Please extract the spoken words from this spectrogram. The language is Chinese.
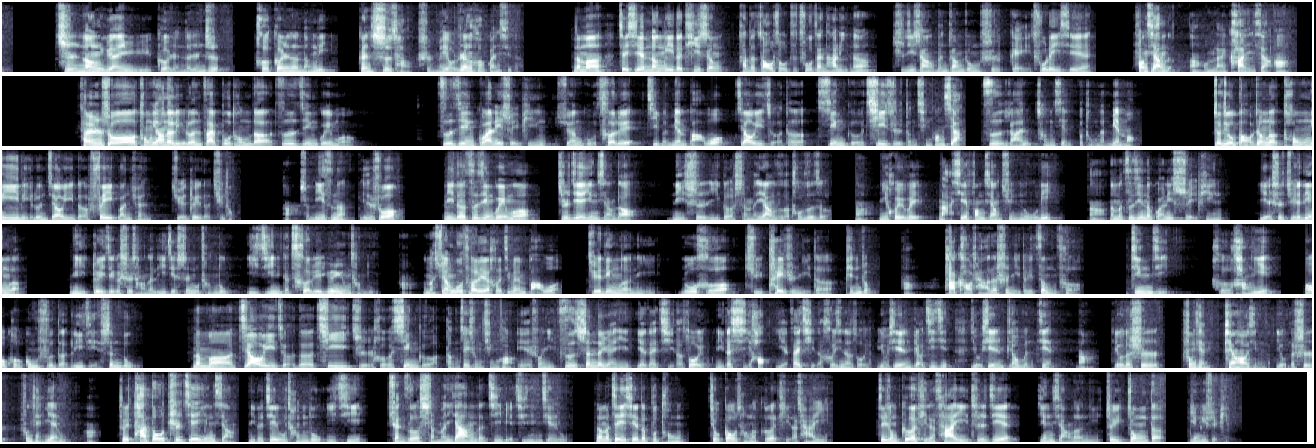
只能源于个人的认知和个人的能力，跟市场是没有任何关系的。那么这些能力的提升，它的着手之处在哪里呢？实际上，文章中是给出了一些方向的啊。我们来看一下啊。才人说，同样的理论在不同的资金规模、资金管理水平、选股策略、基本面把握、交易者的性格气质等情况下。自然呈现不同的面貌，这就保证了同一理论交易的非完全绝对的趋同。啊，什么意思呢？也就是说，你的资金规模直接影响到你是一个什么样子的投资者啊，你会为哪些方向去努力啊？那么资金的管理水平也是决定了你对这个市场的理解深入程度以及你的策略运用程度啊。那么选股策略和基本把握。决定了你如何去配置你的品种啊，它考察的是你对政策、经济和行业，包括公司的理解深度。那么交易者的气质和性格等这种情况，也就说你自身的原因也在起的作用，你的喜好也在起的核心的作用。有些人比较激进，有些人比较稳健啊，有的是风险偏好型的，有的是风险厌恶。所以它都直接影响你的介入程度以及选择什么样的级别去进行介入。那么这些的不同就构成了个体的差异，这种个体的差异直接影响了你最终的盈利水平。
